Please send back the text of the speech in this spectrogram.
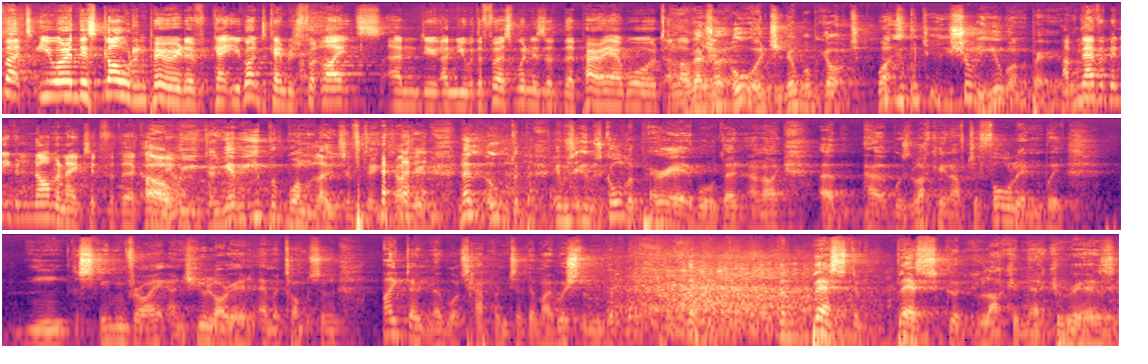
but you were in this golden period of, you got into Cambridge Footlights, and you and you were the first winners of the Perrier Award, Oh, along that's with. right. Oh, and you know what we got? What? You, but you, surely you won the Perrier Award. I've Award. never been even nominated for the Oh, comedy. well, Award. you, yeah, but you put won loads of things. I no, oh, the, it was it was called the Perrier Award then, and I um, was lucky enough to fall in with mm, Stephen Fry and Hugh Laurie and Emma Thompson. I don't know what's happened to them. I wish them the, the, the best of best good luck in their careers.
